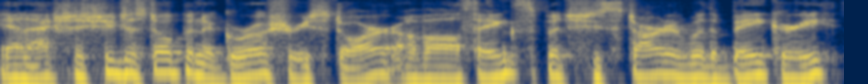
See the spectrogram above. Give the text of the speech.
And actually, she just opened a grocery store of all things, but she started with a bakery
